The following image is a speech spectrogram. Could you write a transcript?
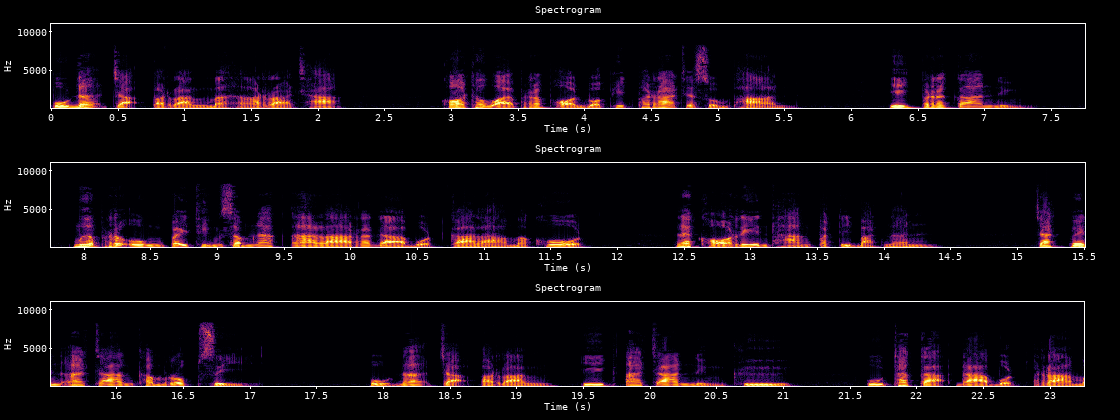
ปุณะจะปรังมหาราชะ ขอถวายพระพรบพิษพระราชสมภาร อีกประการหนึ่ง เมื่อพระองค์ไปถึงสำนักอาลาระดาบทกาลามาโคตและขอเรียนทางปฏิบัตินั้น จัดเป็นอาจารย์คำรบสี่ปุณะจะปรังอีกอาจารย์หนึ่งคือ อุทกะดาบทราม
